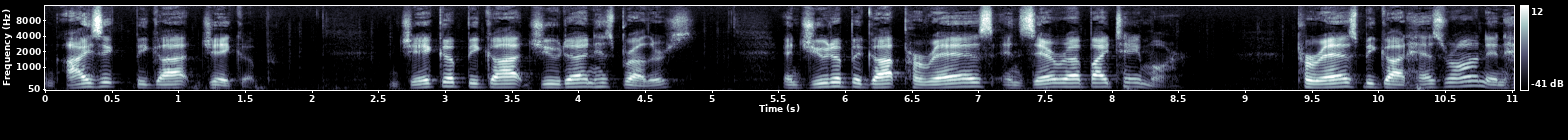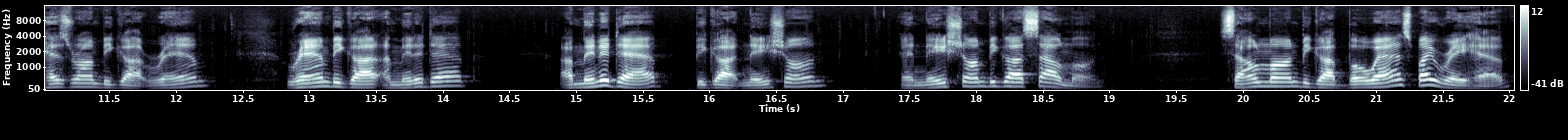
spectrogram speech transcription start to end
and Isaac begot Jacob. And Jacob begot Judah and his brothers, and Judah begot Perez and Zerah by Tamar. Perez begot Hezron, and Hezron begot Ram. Ram begot Aminadab. Aminadab begot Nahshon, and Nahshon begot Salmon. Salmon begot Boaz by Rahab,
